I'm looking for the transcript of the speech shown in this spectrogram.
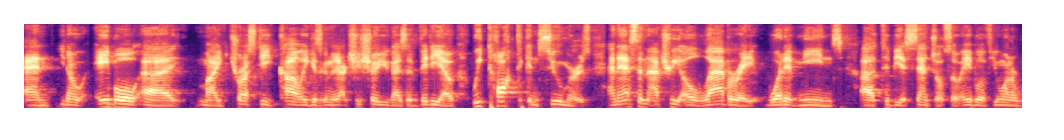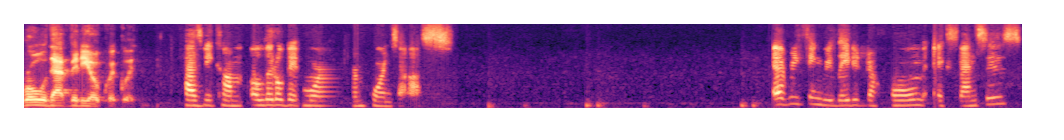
and you know, Abel, uh, my trusty colleague, is going to actually show you guys a video. We talk to consumers and ask them to actually elaborate what it means uh, to be essential. So, Abel, if you want to roll that video quickly, has become a little bit more important to us. Everything related to home expenses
